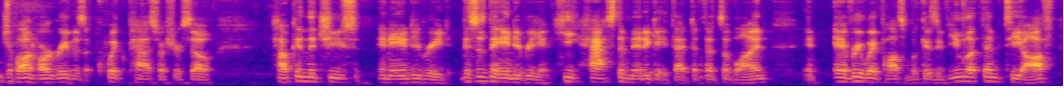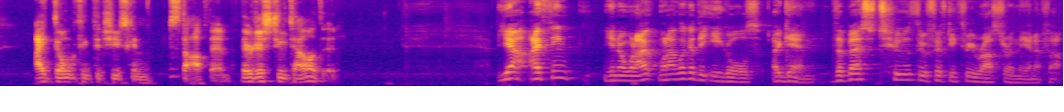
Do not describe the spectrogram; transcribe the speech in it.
Javon Hargrave is a quick pass rusher, so how can the Chiefs and Andy Reid? This is the Andy Reid game. He has to mitigate that defensive line in every way possible because if you let them tee off, I don't think the Chiefs can stop them. They're just too talented. Yeah, I think you know when I when I look at the Eagles again, the best two through fifty three roster in the NFL.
